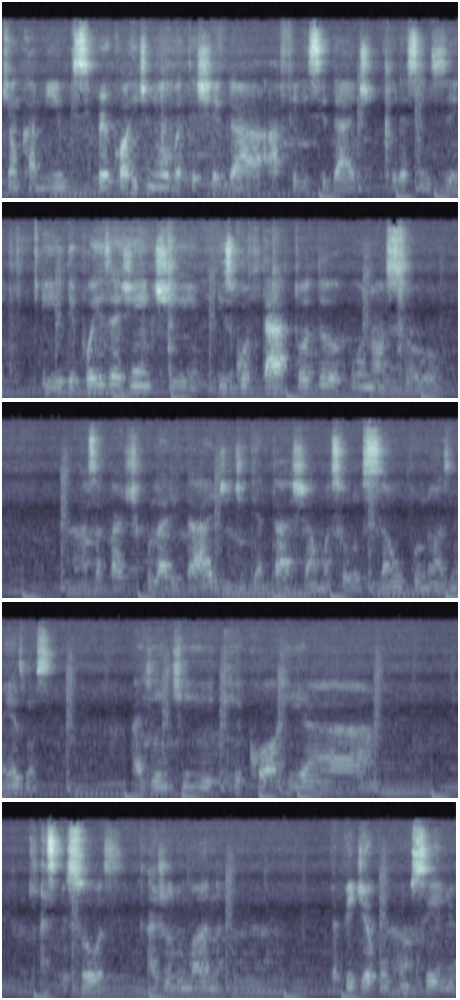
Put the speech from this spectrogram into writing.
que é um caminho que se percorre de novo até chegar à felicidade, por assim dizer. E depois a gente esgotar todo o nosso nossa particularidade de tentar achar uma solução por nós mesmos, a gente recorre a as pessoas, ajuda humana, para pedir algum conselho.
